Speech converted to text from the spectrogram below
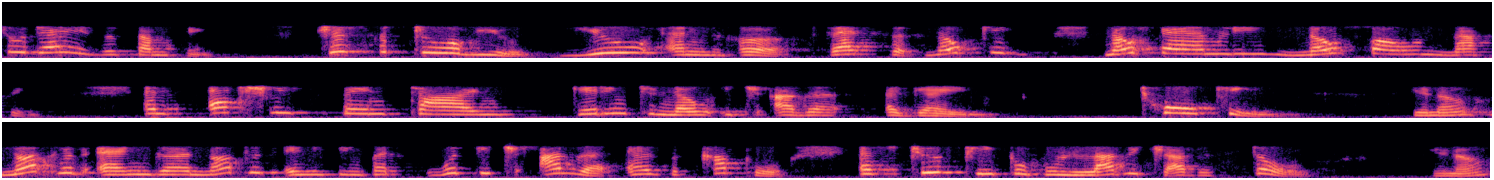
two days or something. Just the two of you. You and her. That's it. No kids, no family, no phone, nothing. And actually spend time getting to know each other again. Talking. You know, not with anger, not with anything, but with each other as a couple, as two people who love each other still. You know?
